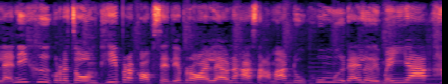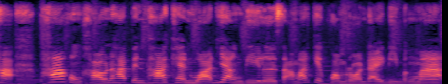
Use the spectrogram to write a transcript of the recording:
และนี่คือกระโจมที่ประกอบเสร็จเรียบร้อยแล้วนะคะ สามารถดูคู่มือได้เลยไม่ยากค่ะ ผ้าของเขานะคะ เป็นผ้าแคนวาสอย่างดีเลย สามารถเก็บความร้อนได้ดีมาก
